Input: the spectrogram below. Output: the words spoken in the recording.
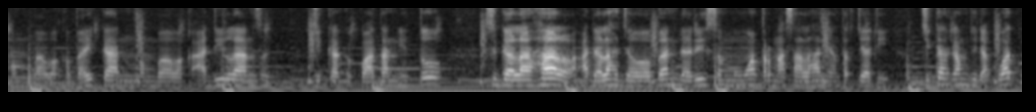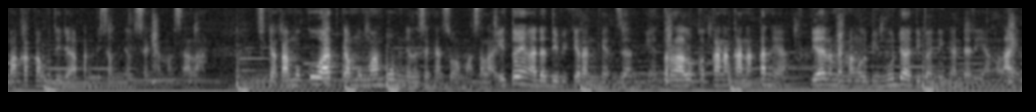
membawa kebaikan, membawa keadilan jika kekuatan itu segala hal adalah jawaban dari semua permasalahan yang terjadi. Jika kamu tidak kuat, maka kamu tidak akan bisa menyelesaikan masalah. Jika kamu kuat, kamu mampu menyelesaikan semua masalah. Itu yang ada di pikiran Kenzan. Ya terlalu kekanak-kanakan ya. Dia memang lebih mudah dibandingkan dari yang lain.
